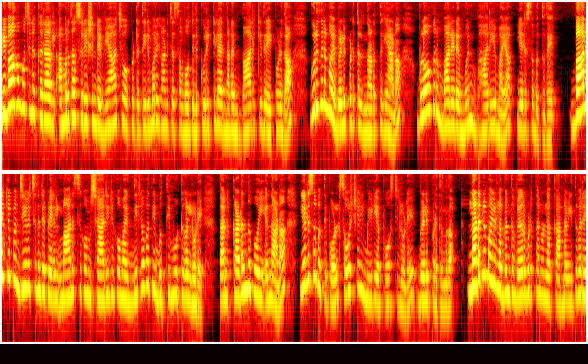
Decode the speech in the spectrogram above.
വിവാഹമോചന കരാറിൽ അമൃത സുരേഷിന്റെ വ്യാജ ഒപ്പിട്ട് തിരിമറി കാണിച്ച സംഭവത്തിൽ കുരുക്കിലായ നടൻ ബാലയ്ക്കെതിരെ ഇപ്പോഴിതാ ഗുരുതരമായ വെളിപ്പെടുത്തൽ നടത്തുകയാണ് വ്ളോഗറും ബാലയുടെ മുൻ ഭാര്യയുമായ എലിസബത്ത് ഉദയൻ ബാലയ്ക്കൊപ്പം ജീവിച്ചതിന്റെ പേരിൽ മാനസികവും ശാരീരികവുമായി നിരവധി ബുദ്ധിമുട്ടുകളിലൂടെ താൻ കടന്നുപോയി എന്നാണ് എലിസബത്ത് ഇപ്പോൾ സോഷ്യൽ മീഡിയ പോസ്റ്റിലൂടെ വെളിപ്പെടുത്തുന്നത്. നടനുമായുള്ള ബന്ധം വേർപെടുത്താനുള്ള കാരണം ഇതുവരെ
